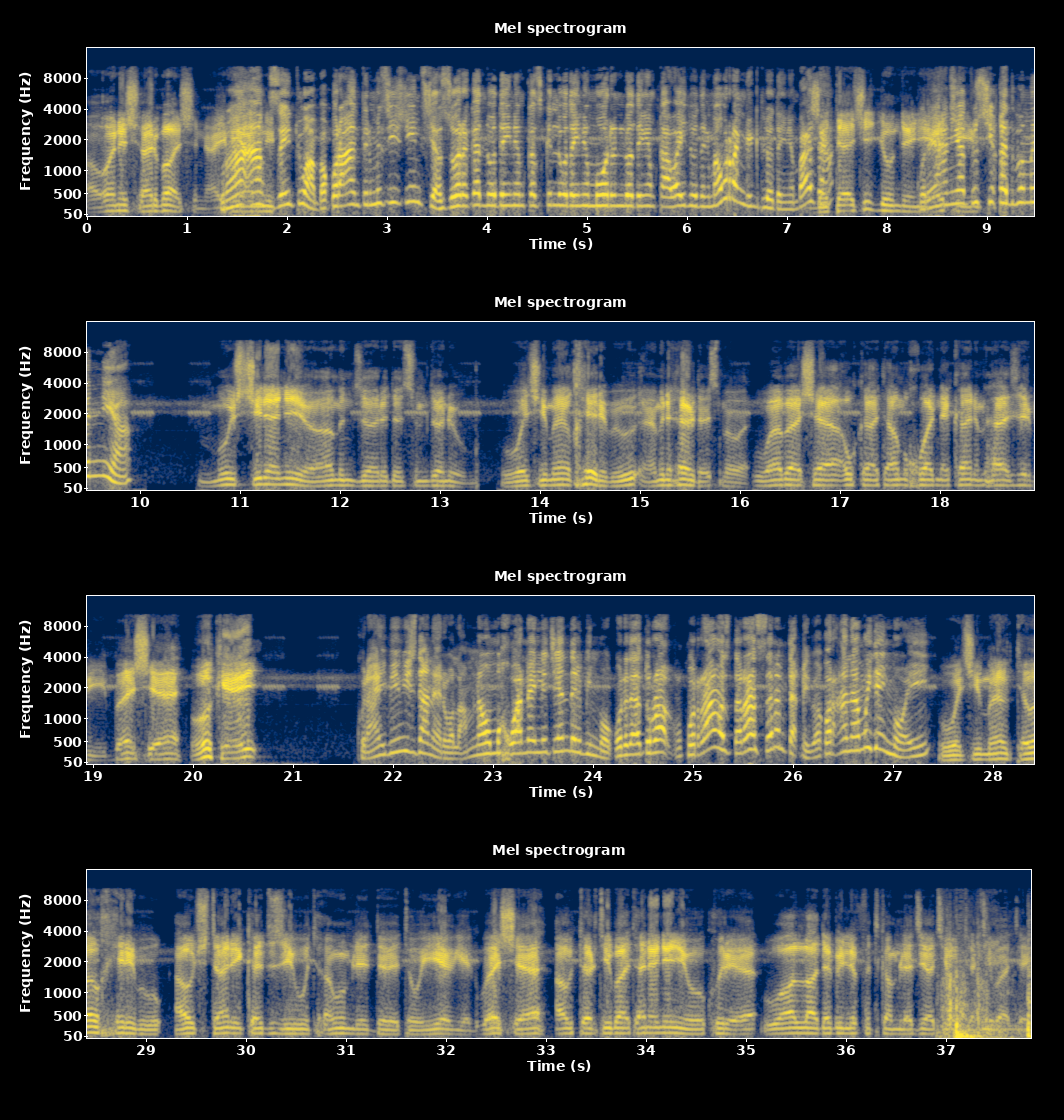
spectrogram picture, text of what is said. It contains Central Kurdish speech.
ئەوانیش هەر باشن عیبیان نیە. قورئان قسەی توە بە قورئان تر مزیش نیم چیە زۆرەکەت لۆ دەینم کەسکت لۆ دەینم مۆرن لۆ دەینم قاوایی لۆ دەینم هەموو ڕەنگەکت لۆ دەینم باشە بە تاکید لۆم دەینی قورئان ئەچی. یا تو سیقەت بە من نیە. موشکیلە نیە ئەمن جارە دەچم دەنووم. وەکی من قیر بوو ئەمن هەر دەچمەوە. واباشە ئەوکاتە هەموو خواردنەکانم حازر بی باشە ئۆکەی. کورانی بێ ویژدان ئەر وەڵا من ئەو مخوارنەی لە جێن دەربینمەوە کوردا تو ڕا کور ڕاوەستە ڕاست سەرم تەقی بە قورعان هەمووی دەینمەوە ئی وەچی ماک تەواو خری بوو ئەو شتانەی کە دزیووت هەمووم لێت دەوێتەوە یەک یەک باشە ئەو تەرتیباتانە نەینەوە کورە واڵڵا دەبی لفت کەم لە جیاتی ئەو تەرتیباتەی.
